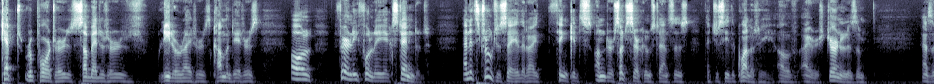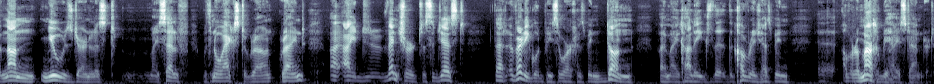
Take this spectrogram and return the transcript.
kept reporters, sub editors, leader writers, commentators, all fairly fully extended. And it's true to say that I think it's under such circumstances that you see the quality of Irish journalism. As a non news journalist myself, with no axe to ground, grind, I, would venture to suggest that a very good piece of work has been done by my colleagues. The, the coverage has been uh, of a remarkably high standard.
